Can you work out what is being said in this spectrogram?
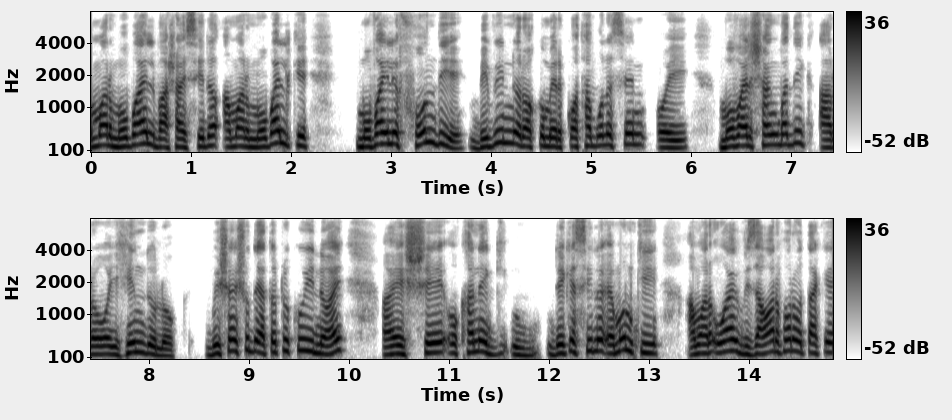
আমার মোবাইল বাসায় ছিল, আমার মোবাইলকে, মোবাইলে ফোন দিয়ে বিভিন্ন রকমের কথা বলেছেন ওই মোবাইল সাংবাদিক আর ওই হিন্দু লোক। বিষয় শুধু এতটুকুই নয় সে ওখানে ডেকেছিল এমনকি আমার ওয়াইফ যাওয়ার পরও তাকে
